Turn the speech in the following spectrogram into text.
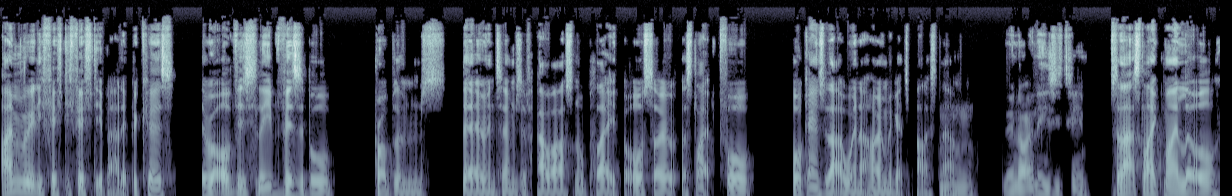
I'm really 50 50 about it because there are obviously visible problems there in terms of how Arsenal played, but also that's like four four games without a win at home against Palace now. Mhm. They're not an easy team. So that's like my little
